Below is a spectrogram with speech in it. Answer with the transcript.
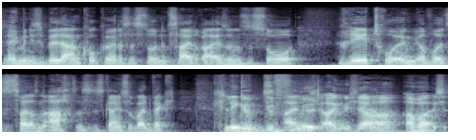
wenn ich mir diese Bilder angucke, das ist so eine Zeitreise und es ist so retro irgendwie, obwohl es 2008 ist, ist gar nicht so weit weg. Klingt Ge gefühlt eigentlich. eigentlich, ja, Ja. aber ich,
